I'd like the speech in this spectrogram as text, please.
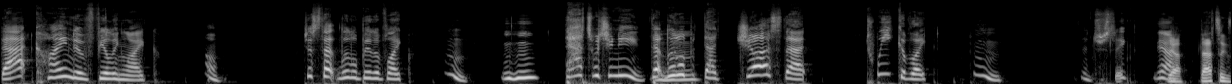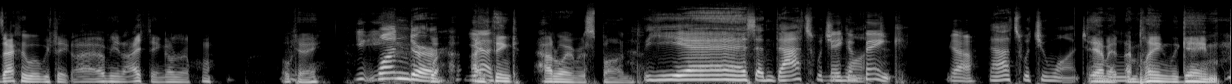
that kind of feeling like, oh, just that little bit of like, Mm-hmm. That's what you need. That little bit, that just that tweak of like, hmm, that's interesting. Yeah. Yeah. That's exactly what we think. I, I mean, I think. I'm like, hmm, okay. You, you Wonder. Well, I think, how do I respond? Yes, and that's what you make him think. Yeah. That's what you want. Damn it, I'm playing the game.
